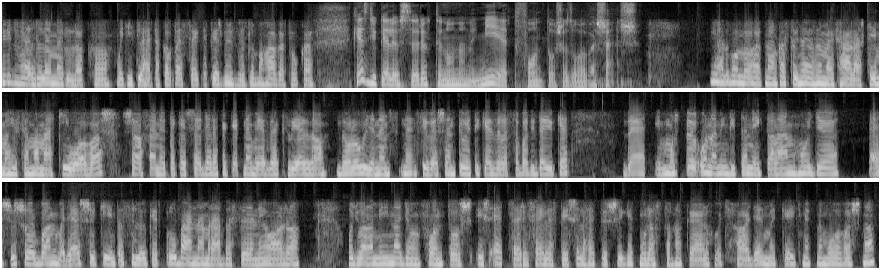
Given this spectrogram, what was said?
Üdvözlöm, örülök, hogy itt lehetek a beszélgetésben, üdvözlöm a hallgatókat. Kezdjük először rögtön onnan, hogy miért fontos az olvasás. Ja, hát gondolhatnánk azt, hogy ez nem egy hálás téma, hiszen ma már kiolvas, se a felnőtteket, se a gyerekeket nem érdekli ez a dolog, ugye nem, nem szívesen töltik ezzel a szabadidejüket, de én most onnan indítanék talán, hogy elsősorban, vagy elsőként a szülőket próbálnám rábeszélni arra, hogy valami nagyon fontos és egyszerű fejlesztési lehetőséget mulasztanak el, hogyha a gyermekeiknek nem olvasnak.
